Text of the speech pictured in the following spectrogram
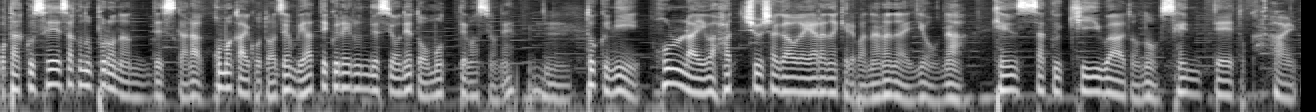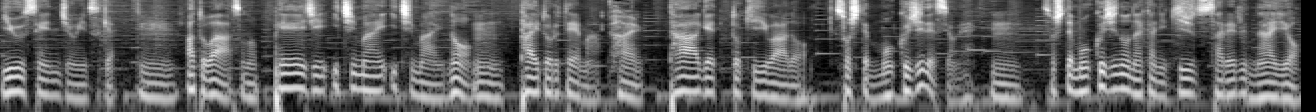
オタク制作のプロなんですから細かいことは全部やってくれるんですよねと思ってますよね。うん。特に本来は発注者側がやらなければならないような検索キーワードの選定とか、はい。優先順位付け。うん。あとはそのページ1枚1枚のうん。タイトルテーマ、はいターゲットキーワード。そして目次ですよね。うん。そして目次の中に記述される内容。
